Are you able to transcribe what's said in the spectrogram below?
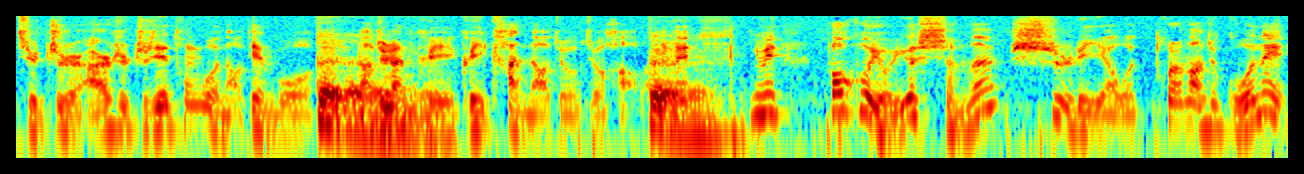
去治，而是直接通过脑电波，对对对然后就让你可以可以看到就就好了，对因为因为包括有一个什么势力啊，我突然忘了，就国内。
